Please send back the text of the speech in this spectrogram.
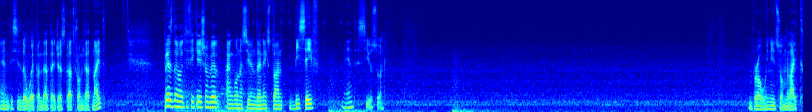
and this is the weapon that I just got from that knight. press the notification bell I'm gonna see you in the next one be safe and see you soon Bro, we need some light.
